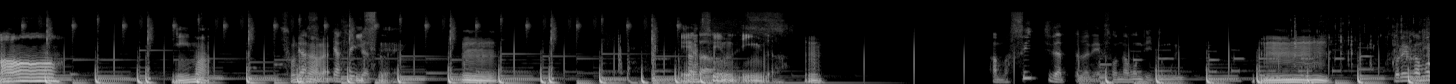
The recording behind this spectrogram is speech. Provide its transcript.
ああ、2万。それなら安いいいっすね。うん。安いのでいいんだ。うん。あ、まあ、スイッチだったらね、そんなもんでいいと思うよ。うーん。これがも、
